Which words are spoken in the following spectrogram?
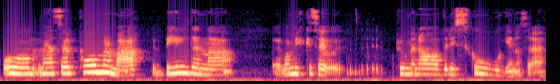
och medan jag höll på med de här appbilderna, det var mycket så här, promenader i skogen och sådär.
